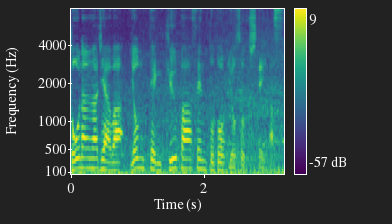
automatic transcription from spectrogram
東南アジアは4.9%と予測しています。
